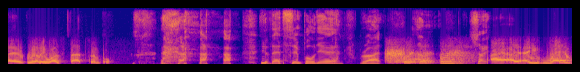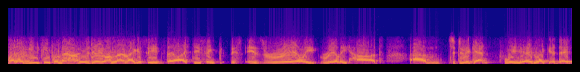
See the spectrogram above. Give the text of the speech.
Uh, it really was that simple. yeah, that's simple. Yeah, right. Um, so I, I, when when I meet people now who are doing online magazines, they I do think this is really really hard um, to do again. We like at, at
